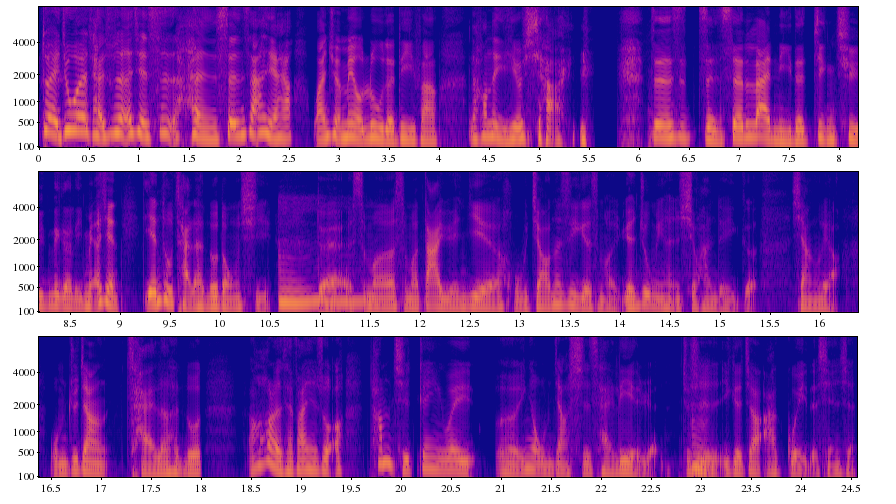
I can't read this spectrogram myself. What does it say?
对，就为了采竹笋，而且是很深山，而且还完全没有路的地方，然后那几天又下雨。真的是整身烂泥的进去那个里面，而且沿途采了很多东西，嗯，对，什么什么大圆叶胡椒，那是一个什么原住民很喜欢的一个香料，我们就这样采了很多，然后后来才发现说，哦，他们其实跟一位呃，应该我们讲食材猎人，就是一个叫阿贵的先生，嗯、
